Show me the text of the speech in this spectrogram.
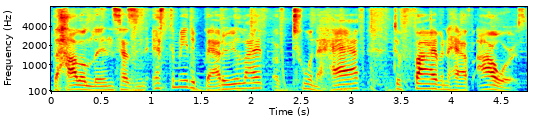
the HoloLens has an estimated battery life of 2.5 to 5.5 hours,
